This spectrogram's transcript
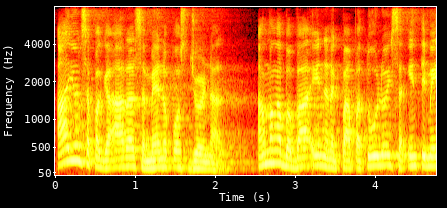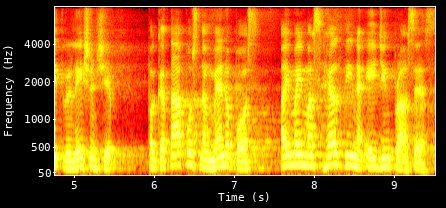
Ayon sa pag-aaral sa Menopause Journal, ang mga babae na nagpapatuloy sa intimate relationship pagkatapos ng menopause ay may mas healthy na aging process,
